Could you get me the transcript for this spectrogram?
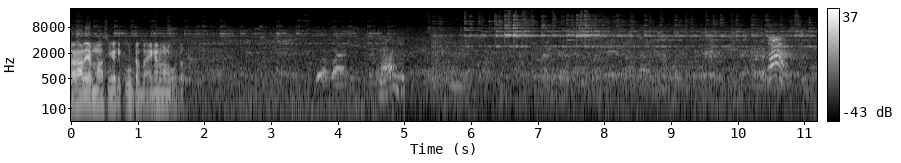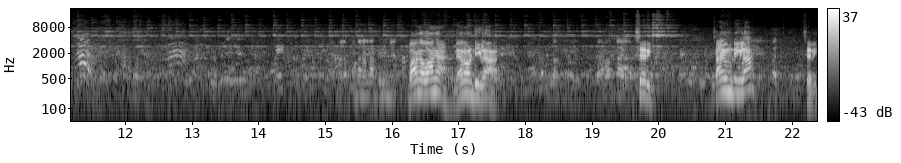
மகாலய அமாவாசைங்காட்டி கூட்டம் பயங்கரமான கூட்டம். வாங்க வாங்க. நேரம் வந்துட்டீங்களா? சரி. சாமி கும்பிட்டீங்களா சரி.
